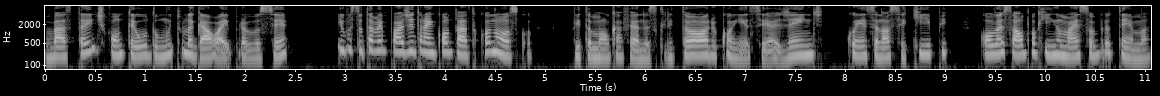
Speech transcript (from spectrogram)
bastante conteúdo muito legal aí para você. E você também pode entrar em contato conosco, vir tomar um café no escritório, conhecer a gente, conhecer a nossa equipe, conversar um pouquinho mais sobre o tema.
